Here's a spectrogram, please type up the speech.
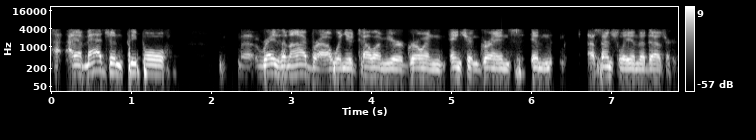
I, I imagine people uh, raise an eyebrow when you tell them you're growing ancient grains in essentially in the desert.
